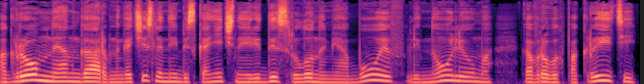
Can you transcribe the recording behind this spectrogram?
Огромный ангар, многочисленные бесконечные ряды с рулонами обоев, линолеума, ковровых покрытий,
